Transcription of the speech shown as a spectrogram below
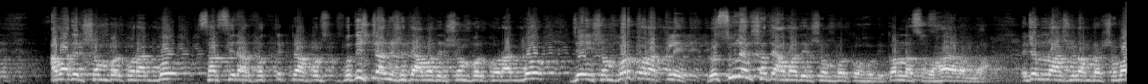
আমাদের সম্পর্ক রাখব। সারসিনার প্রত্যেকটা প্রতিষ্ঠানের সাথে আমাদের সম্পর্ক রাখব। যেই সম্পর্ক রাখলে রসুলের সাথে আমাদের সম্পর্ক হবে। কন্যা সুহান আল্লাহ এজন্য আসুন আমরা সবাই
